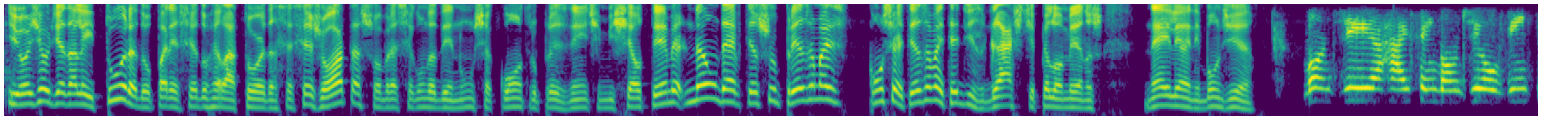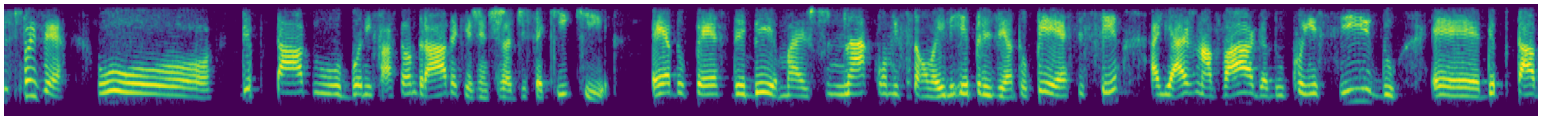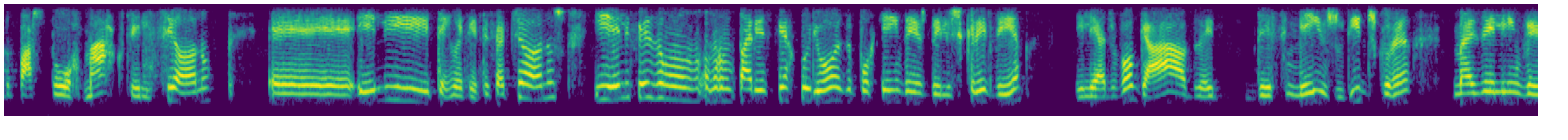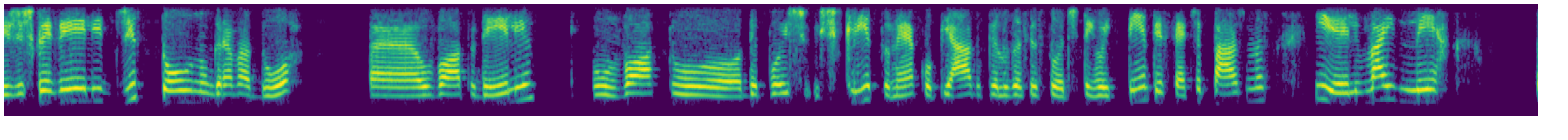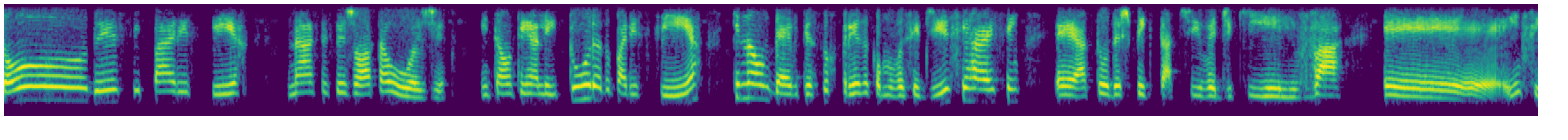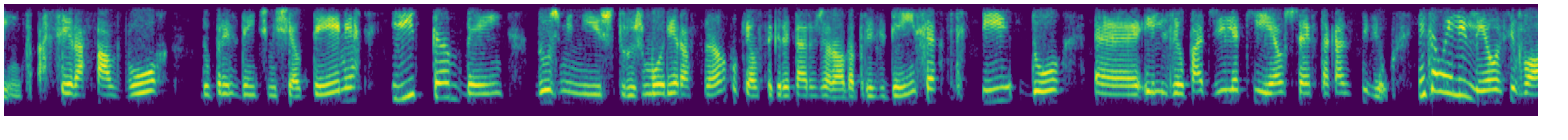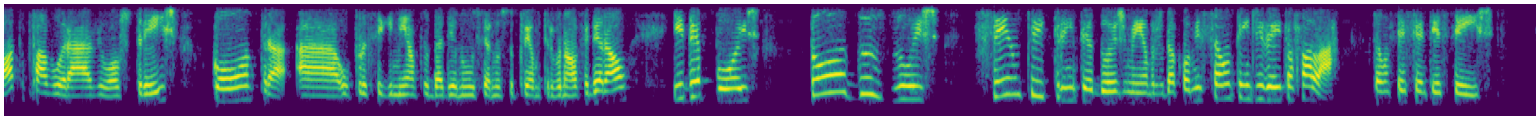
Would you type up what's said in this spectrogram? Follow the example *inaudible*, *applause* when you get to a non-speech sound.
E hoje é o dia da leitura do parecer do relator da CCJ sobre a segunda denúncia contra o presidente Michel Temer. Não deve ter surpresa, mas com certeza vai ter desgaste, pelo menos. Né, Eliane? Bom dia. Bom dia, Heisen. Bom dia, ouvintes. Pois é, o deputado Bonifácio Andrada, que a gente já disse aqui que é do PSDB, mas na comissão ele representa o PSC, aliás, na vaga do conhecido é, deputado pastor Marco Feliciano. É, ele tem 87 anos e ele fez um, um, parecer curioso, porque em vez dele escrever, ele é advogado, é desse meio jurídico, né? Mas ele, em vez de escrever, ele ditou no gravador uh, o voto dele, o voto depois escrito, né, copiado pelos assessores, tem 87 páginas, e ele vai ler todo esse parecer na CCJ hoje. Então tem a leitura do parecer, que não deve ter surpresa, como você disse, Heisen, é, a toda a expectativa de que ele vá, é, enfim, ser a favor do presidente Michel Temer e também dos ministros Moreira Franco, que é o secretário-geral da presidência, e do é, Eliseu Padilha, que é o chefe da Casa Civil. Então ele leu esse voto favorável aos três contra a, o prosseguimento da denúncia no Supremo Tribunal Federal e depois todos os 132 membros da comissão têm direito a falar. São 66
